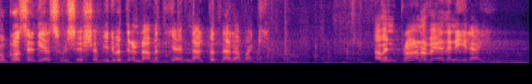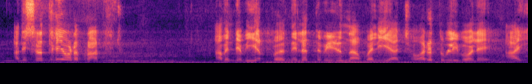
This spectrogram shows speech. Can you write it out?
ലൂക്കോസ് എഴുതിയ സുവിശേഷം ഇരുപത്തിരണ്ടാം അധ്യായം നാൽപ്പത്തിനാലാം വാക്യം. അവൻ പ്രാണവേദനയിലായി. അതിശ്രദ്ധയോടെ പ്രാർത്ഥിച്ചു. അവന്റെ വിയർപ്പ് നിലത്ത് വീഴുന്ന വലിയ ചോരത്തുള്ളി പോലെ ആയി.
